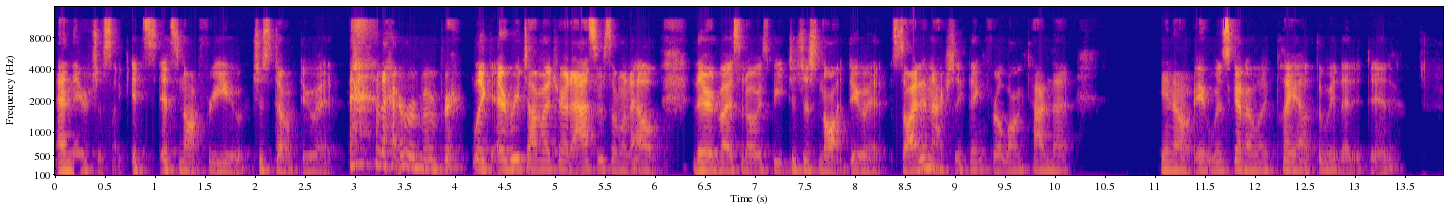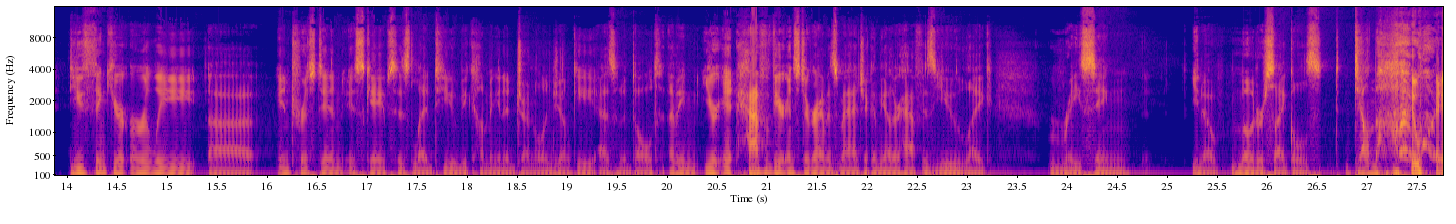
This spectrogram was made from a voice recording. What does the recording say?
And they're just like it's it's not for you just don't do it and i remember like every time i tried to ask for someone to help their advice would always be to just not do it so i didn't actually think for a long time that you know it was to like play out the way that it did do you think your early uh, interest in escapes has led to you becoming an adrenaline junkie as an adult? I mean, your half of your Instagram is magic, and the other half is you like racing, you know, motorcycles down the highway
